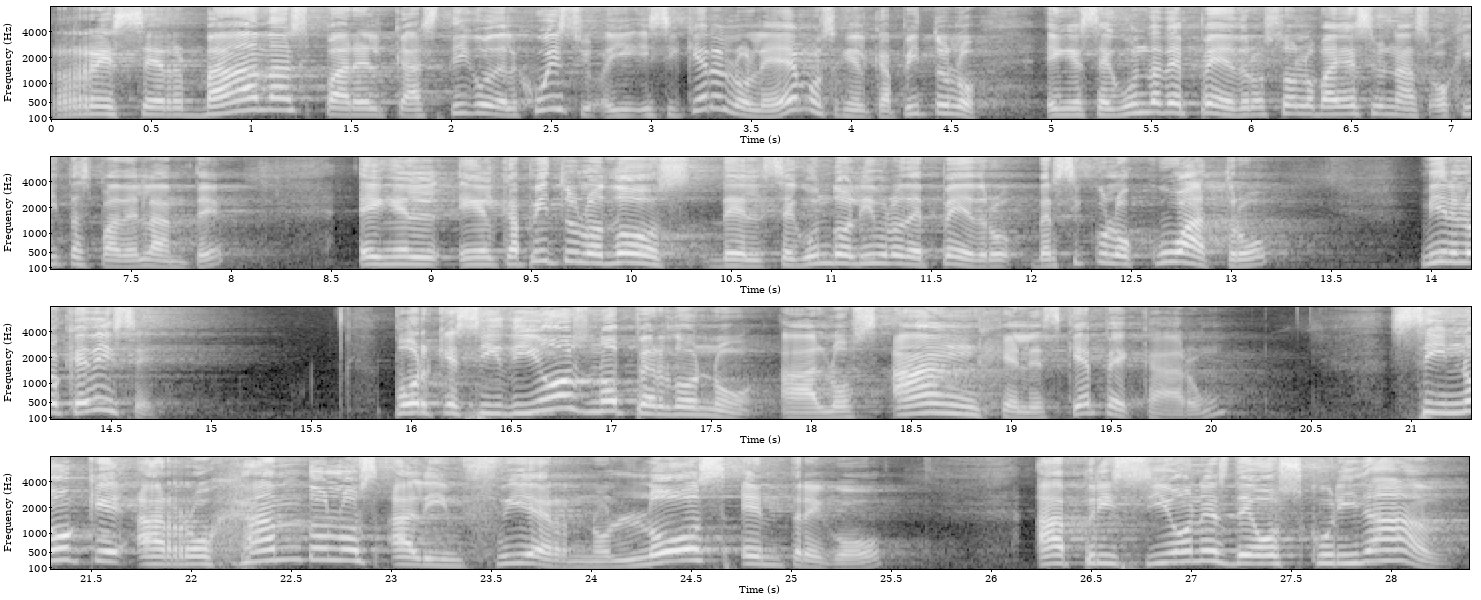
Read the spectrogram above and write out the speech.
Reservadas para el castigo del juicio. Y, si quiere lo leemos en el capítulo, en el segunda de Pedro, solo váyase unas hojitas para adelante. En el, en el capítulo 2 del segundo libro de Pedro, versículo 4, mire lo que dice. Porque si Dios no perdonó a los ángeles que pecaron, sino que arrojándolos al infierno los entregó a prisiones de oscuridad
